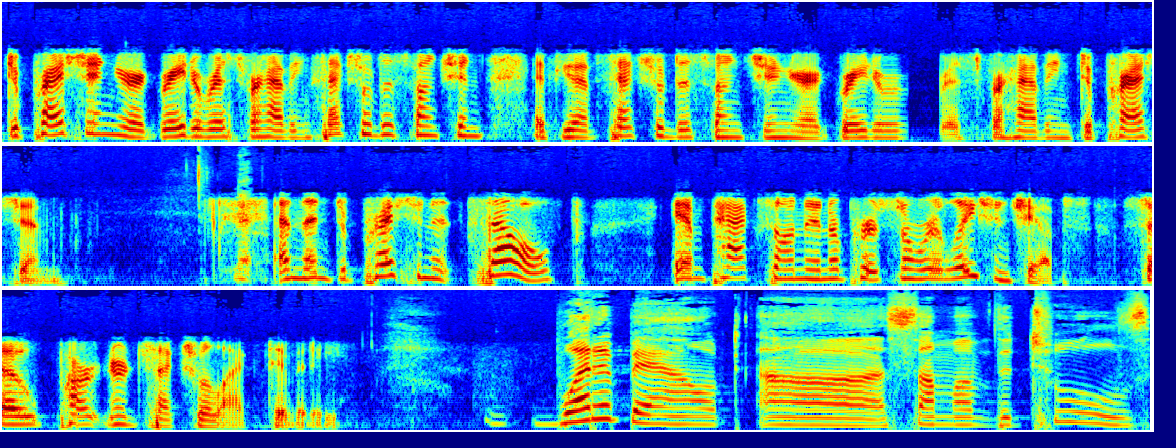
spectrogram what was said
depression, you're at greater risk for having sexual dysfunction. If you have sexual dysfunction, you're at greater risk for having depression. And then depression itself impacts on interpersonal relationships, so partnered sexual activity. What about uh, some of the tools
